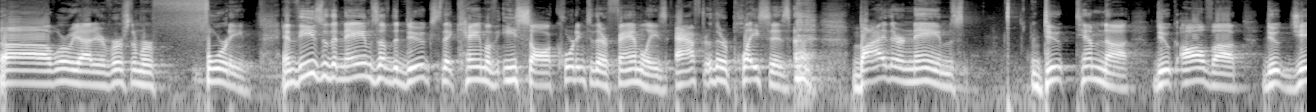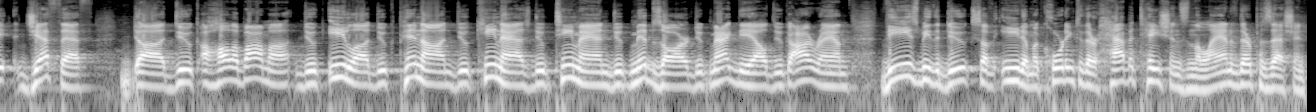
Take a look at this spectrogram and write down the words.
uh, where are we at here? Verse number 40. And these are the names of the dukes that came of Esau according to their families, after their places, by their names Duke Timnah, Duke Alvah, Duke Jetheth, uh, Duke Aholibamah, Duke Elah, Duke Pinon, Duke Kenaz, Duke Teman, Duke Mibzar, Duke Magdiel, Duke Iram. These be the dukes of Edom according to their habitations in the land of their possession.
